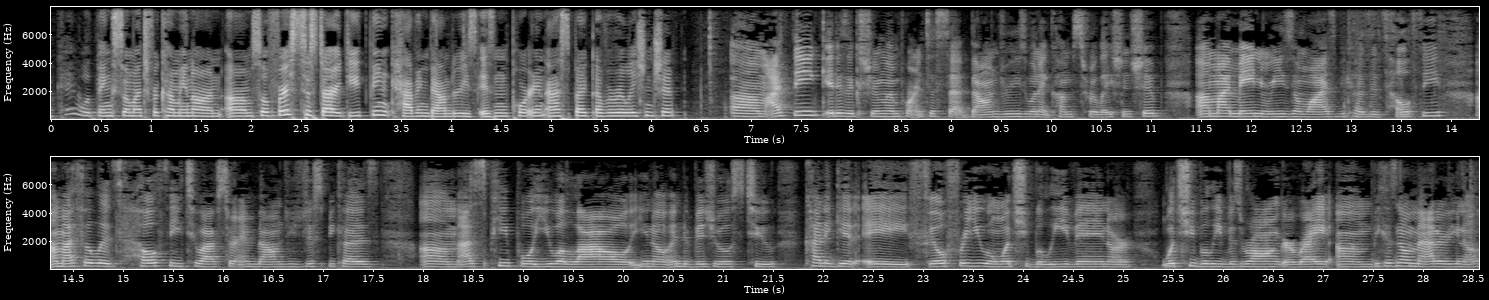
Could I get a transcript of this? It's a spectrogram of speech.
Okay, well, thanks so much for coming on. Um, so, first to start, do you think having boundaries is an important aspect of a relationship? Um, I think it is extremely important to set boundaries when it comes to relationship. Um, my main reason why is because it's healthy. Um, I feel it's healthy to have certain boundaries just because um, as people you allow you know individuals to kind of get a feel for you and what you believe in or what you believe is wrong or right um, because no matter you know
